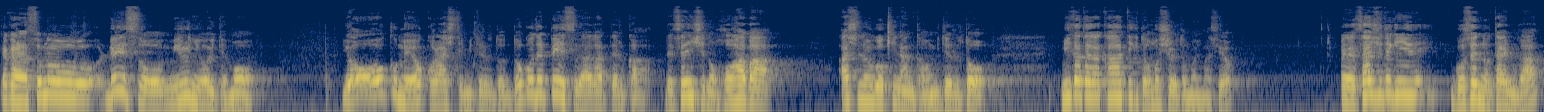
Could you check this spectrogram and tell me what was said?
だからそのレースを見るにおいてもよーく目を凝らして見てるとどこでペースが上がってるか。で選手の歩幅足の動きなんかを見てると見方が変わってきて面白いと思いますよ。えー、最終的に5000のタイムが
